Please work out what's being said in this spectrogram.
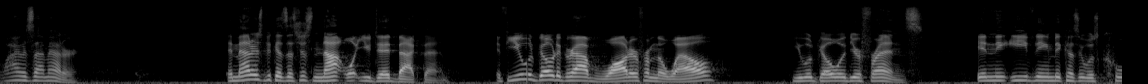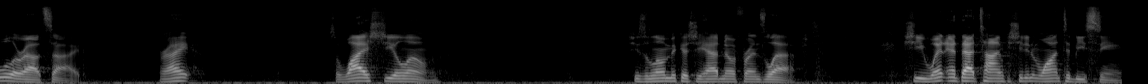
why does that matter? It matters because it's just not what you did back then. If you would go to grab water from the well, you would go with your friends in the evening because it was cooler outside, right? So, why is she alone? She's alone because she had no friends left. She went at that time because she didn't want to be seen.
